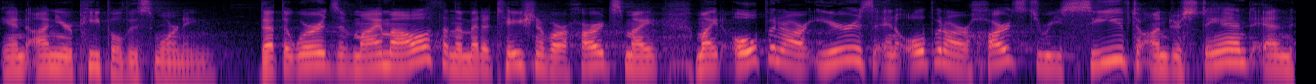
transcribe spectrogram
and on your people this morning, that the words of my mouth and the meditation of our hearts might, might open our ears and open our hearts to receive, to understand, and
